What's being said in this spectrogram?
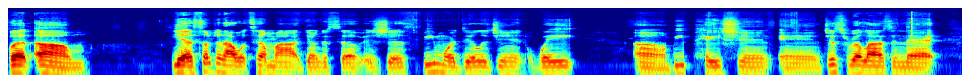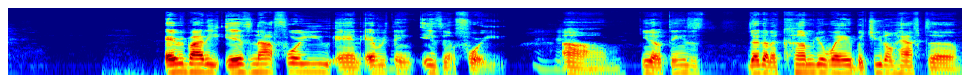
But um, yeah, something I would tell my younger self is just be more diligent, wait, um, be patient, and just realizing that everybody is not for you and Mm-hmm. everything isn't for you. Mm-hmm. Um, you know, things they're gonna come your way, but you don't have to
